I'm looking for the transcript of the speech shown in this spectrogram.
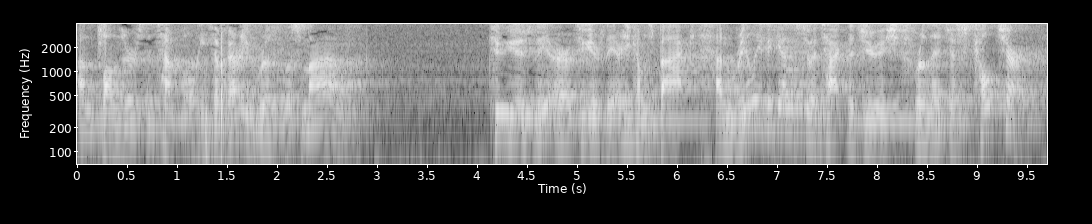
and plunders the temple. He's a very ruthless man. Two years later, two years later, he comes back and really begins to attack the Jewish religious culture.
